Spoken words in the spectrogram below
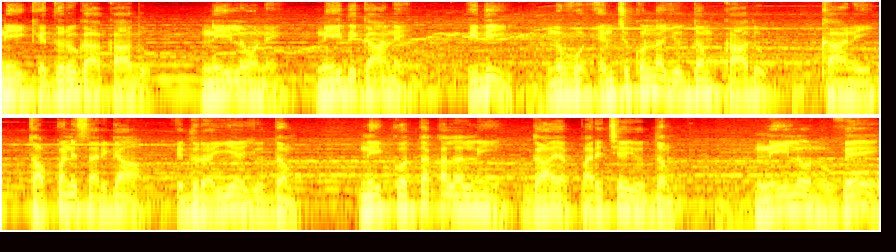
నీకెదురుగా కాదు నీలోనే నీదిగానే. ఇది నువ్వు ఎంచుకున్న యుద్ధం కాదు కానీ తప్పనిసరిగా ఎదురయ్యే యుద్ధం. నీ కొత్త కలల్ని గాయపరిచే యుద్ధం. నీలో నువ్వే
